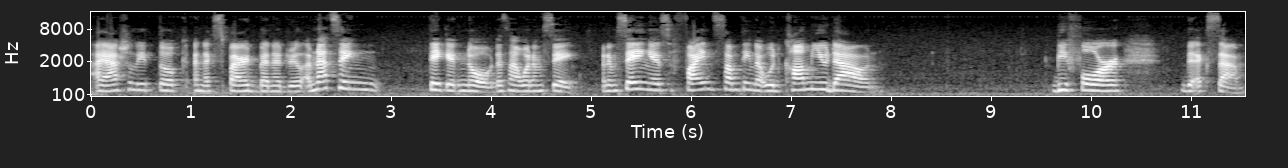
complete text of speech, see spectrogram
I actually took an expired Benadryl. I'm not saying take it. No, that's not what I'm saying. What I'm saying is find something that would calm you down before the exam,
